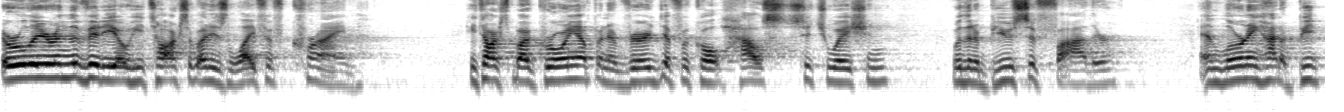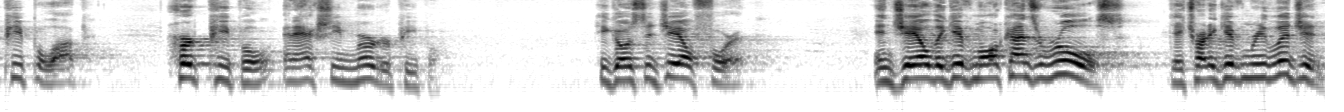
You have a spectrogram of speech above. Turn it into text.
Earlier in the video, he talks about his life of crime. He talks about growing up in a very difficult house situation with an abusive father and learning how to beat people up, hurt people, and actually murder people. He goes to jail for it. In jail, they give him all kinds of rules. They try to give him religion.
